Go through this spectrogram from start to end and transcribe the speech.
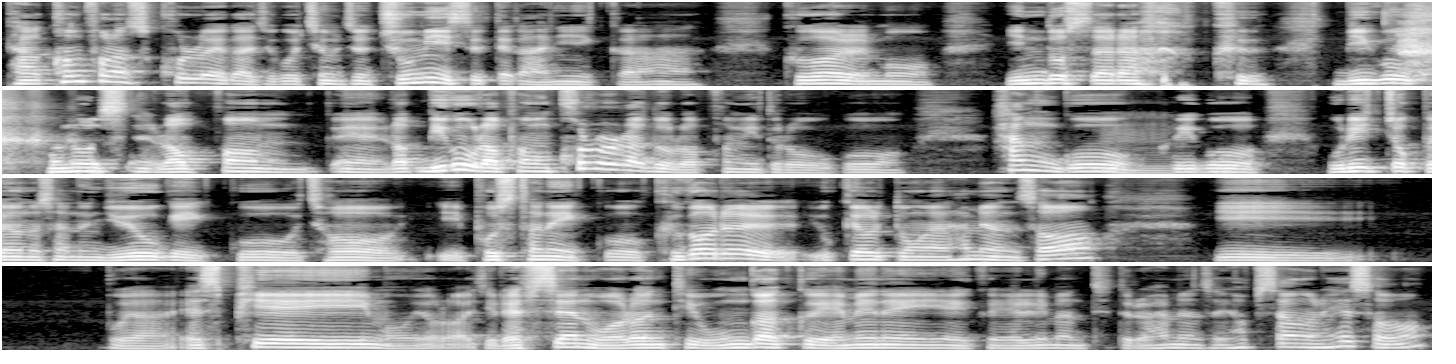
다 컨퍼런스 콜로 해가지고 지금 좀 줌이 있을 때가 아니니까 그걸 뭐 인도 사람 그 미국 번호 law firm 예, 러, 미국 law firm은 콜로라도 law firm이 들어오고 한국 음. 그리고 우리 쪽 변호사는 뉴욕에 있고 저 이 보스턴에 있고 그거를 6개월 동안 하면서 이 뭐야 SPA 뭐 여러 가지 reps and warranty 온갖 그 M&A의 그 element들을 하면서 협상을 해서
